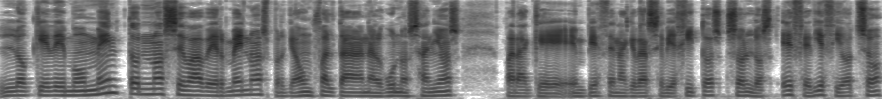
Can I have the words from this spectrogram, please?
Lo que de momento no se va a ver menos, porque aún faltan algunos años para que empiecen a quedarse viejitos, son los F-18,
